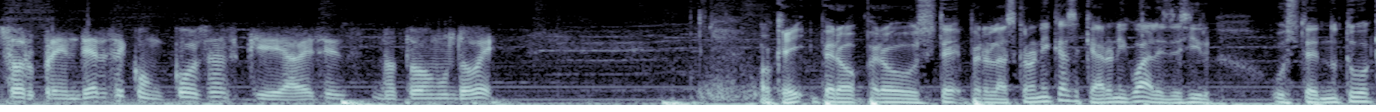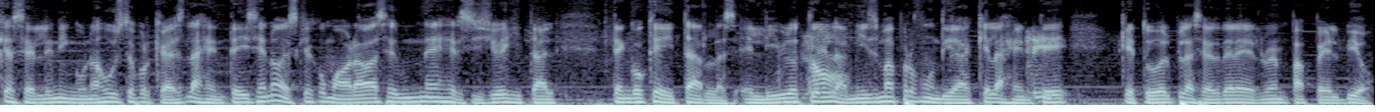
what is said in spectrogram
sorprenderse con cosas que a veces no todo el mundo ve. Ok, pero, pero usted, pero las crónicas se quedaron igual, es decir, usted no tuvo que hacerle ningún ajuste porque a veces la gente dice, no, es que como ahora va a ser un ejercicio digital, tengo que editarlas. El libro tiene la misma profundidad que la gente Sí. que tuvo el placer de leerlo en papel vio.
